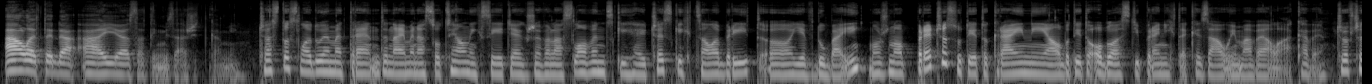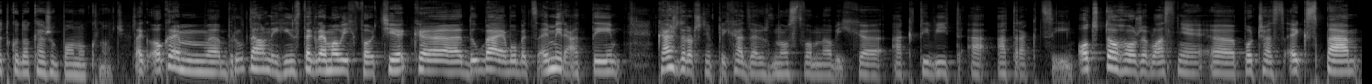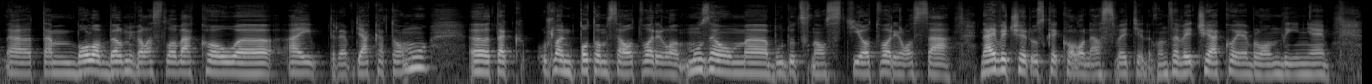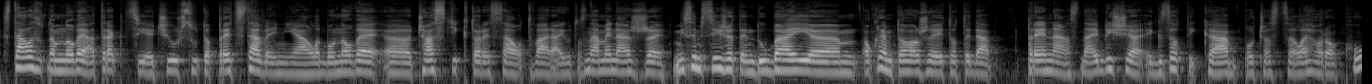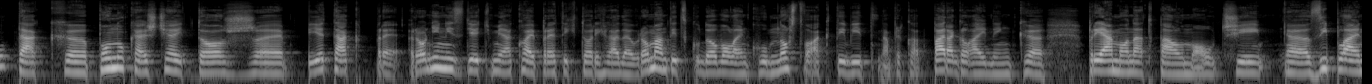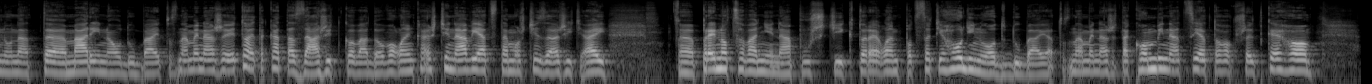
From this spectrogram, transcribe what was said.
ale teda aj za tými zážitkami. Často sledujeme trend, najmä na sociálnych sieťach, že veľa slovenských aj českých celebrít e, je v Dubaji. Možno prečo sú tieto krajiny alebo tieto oblasti pre nich také zaujímavé a lákavé? Čo všetko dokážu ponúknuť? Tak okrem brutálnych instagramových fotiek, e, Dubaj a vôbec Emiráty každoročne prichádzajú s množstvom nových e, aktivít a atrakcií. Od toho, že vlastne počas Expa tam bolo veľmi veľa Slovákov aj teda vďaka tomu, e, tak už len potom sa otvorilo Múzeum e, budúcnosti, otvorilo sa najväčšie ruské kolo na svete, dokonca väčšie ako je v Londýne. Stále sú tam nové atrakcie, či už sú to predstavenia alebo nové e, časti, ktoré sa otvárajú. To znamená, že myslím si, že ten Dubaj, okrem toho, že je to teda pre nás najbližšia exotika počas celého roku, tak e, ponúka ešte aj to, že je tak pre rodiny s deťmi, ako aj pre tých, ktorí hľadajú romantickú dovolenku, množstvo aktivít, napríklad paragliding e, priamo nad Palmou, či e, zipline nad Marinou Dubaj. To znamená, že je to aj taká tá zážitková dovolenka. Ešte naviac tam môžete zažiť aj prenocovanie na pušti, ktoré len v podstate hodinu od Dubaja. To znamená, že tá kombinácia toho všetkého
